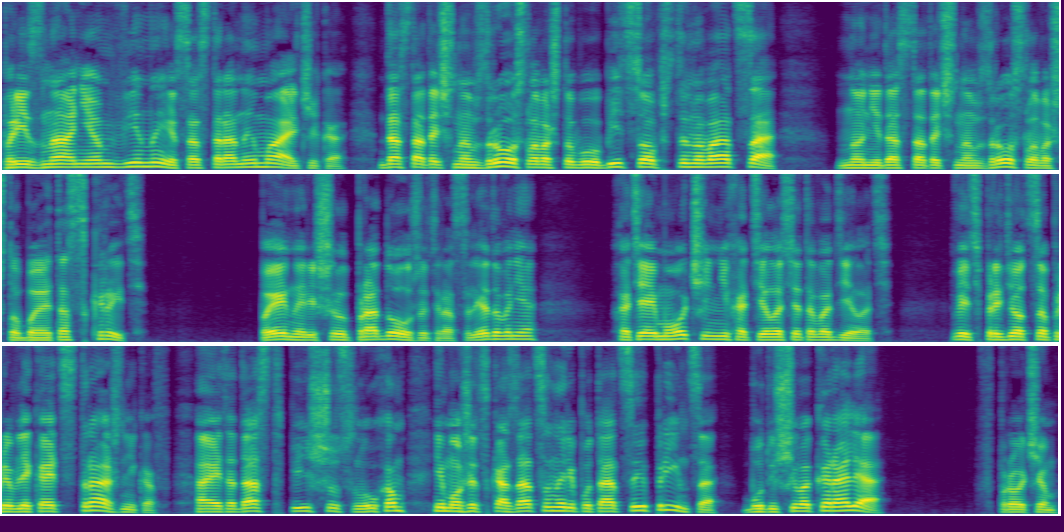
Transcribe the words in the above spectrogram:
признанием вины со стороны мальчика, достаточно взрослого, чтобы убить собственного отца, но недостаточно взрослого, чтобы это скрыть. Пейна решил продолжить расследование — хотя ему очень не хотелось этого делать. Ведь придется привлекать стражников, а это даст пищу слухам и может сказаться на репутации принца, будущего короля. Впрочем,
